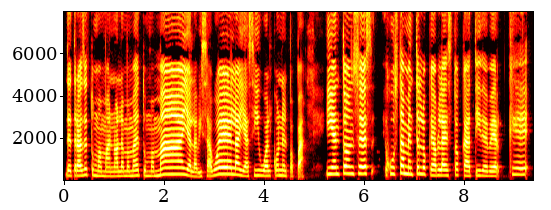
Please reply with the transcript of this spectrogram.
detrás de tu mamá, ¿no? A la mamá de tu mamá y a la bisabuela y así igual con el papá. Y entonces, justamente lo que habla esto, Katy, de ver qué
